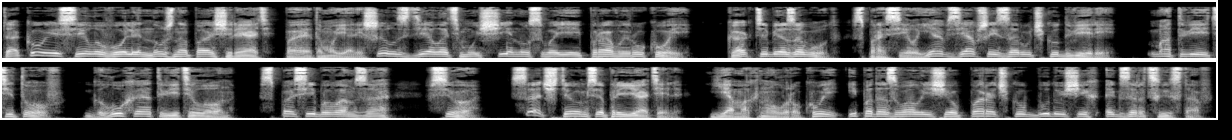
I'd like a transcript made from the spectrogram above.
Такую силу воли нужно поощрять, поэтому я решил сделать мужчину своей правой рукой. «Как тебя зовут?» — спросил я, взявшись за ручку двери. «Матвей Титов», — глухо ответил он. «Спасибо вам за... все. Сочтемся, приятель». Я махнул рукой и подозвал еще парочку будущих экзорцистов.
